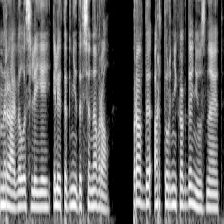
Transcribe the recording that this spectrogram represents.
Нравилось ли ей, или это гнида все наврал. Правда, Артур никогда не узнает.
